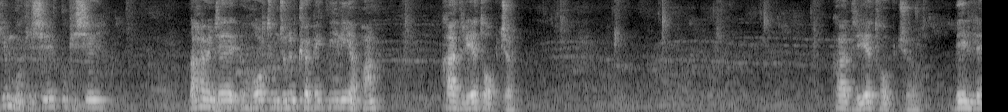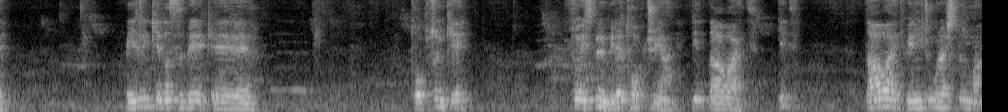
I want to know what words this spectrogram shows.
kim bu kişi? Bu kişi daha önce hortumcunun köpekliğini yapan Kadriye Topçu. Kadriye Topçu. Belli. Belli ki nasıl bir e, topsun ki soy ismin bile Topçu yani. Git dava et. Git. Dava et beni hiç uğraştırma.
